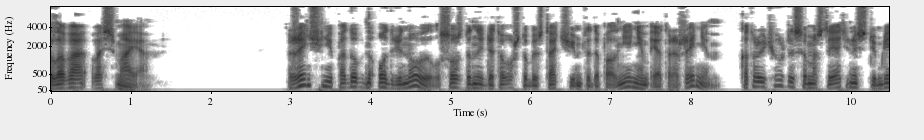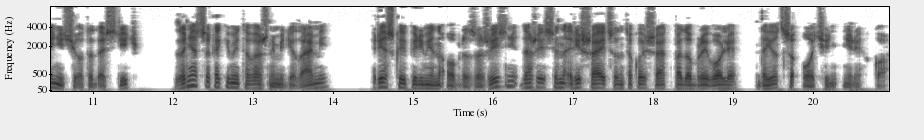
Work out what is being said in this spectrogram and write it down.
Глава восьмая Женщине, подобно Одри Новелл, созданной для того, чтобы стать чьим-то дополнением и отражением, которой чужды самостоятельность стремление чего-то достичь, заняться какими-то важными делами, резкая перемена образа жизни, даже если она решается на такой шаг по доброй воле, дается очень нелегко.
